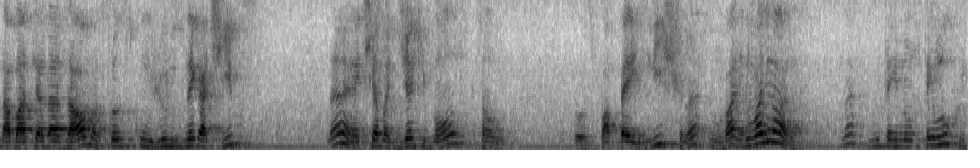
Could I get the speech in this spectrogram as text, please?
na bacia das almas, todos com juros negativos, né? A gente chama de junk bonds, que são os papéis lixo, né? Não vale, não vale nada, né? Não tem, não tem lucro.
